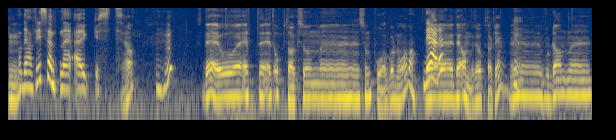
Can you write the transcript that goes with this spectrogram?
Mm. og det har frist 15. august. Ja. Mm Så Det er jo et, et opptak som, eh, som pågår nå, da. Det er det. Det andre opptaket. Mm. Hvordan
